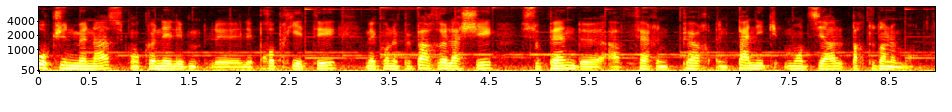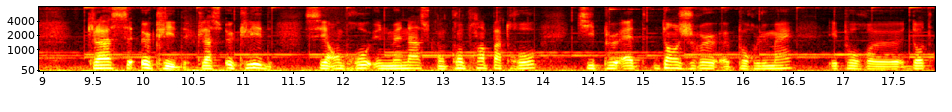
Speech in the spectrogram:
aucune menace, qu'on connaît les propriétés, mais qu'on ne peut pas relâcher sous peine de faire une peur, une panique mondiale partout dans le monde. Classe Euclide. Classe Euclide, c'est en gros une menace qu'on comprend pas trop, qui peut être dangereux euh, pour l'humain et pour euh, d'autres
